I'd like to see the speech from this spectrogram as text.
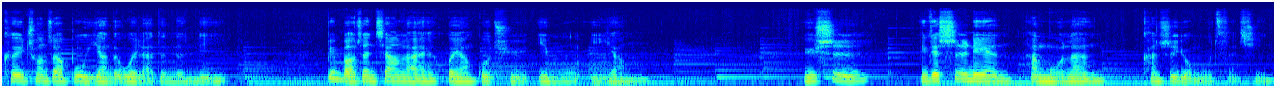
可以创造不一样的未来的能力，并保证将来会让过去一模一样。于是，你的试炼和磨难看似永无止境。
